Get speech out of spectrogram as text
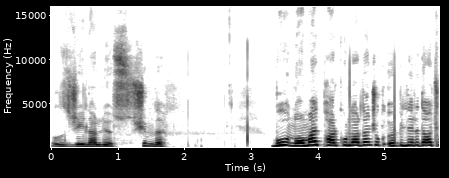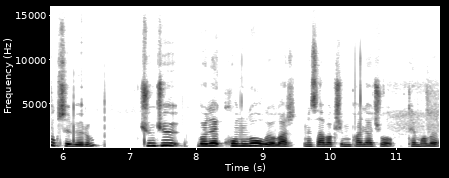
Hızlıca ilerliyoruz. Şimdi. Bu normal parkurlardan çok öbürleri daha çok seviyorum. Çünkü böyle konulu oluyorlar. Mesela bak şimdi palyaço temalı.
